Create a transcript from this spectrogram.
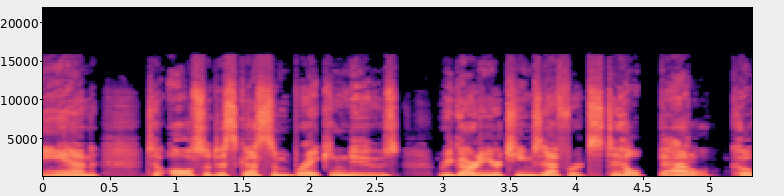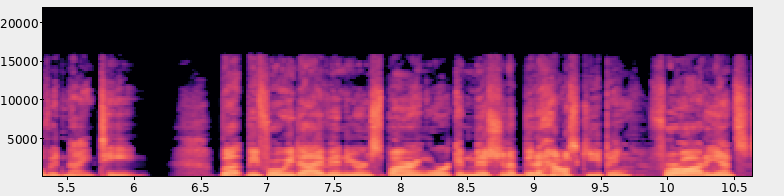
and to also discuss some breaking news regarding your team's efforts to help battle COVID 19. But before we dive into your inspiring work and mission, a bit of housekeeping. For our audience,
